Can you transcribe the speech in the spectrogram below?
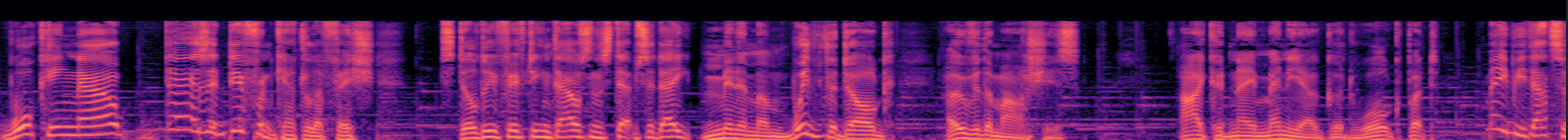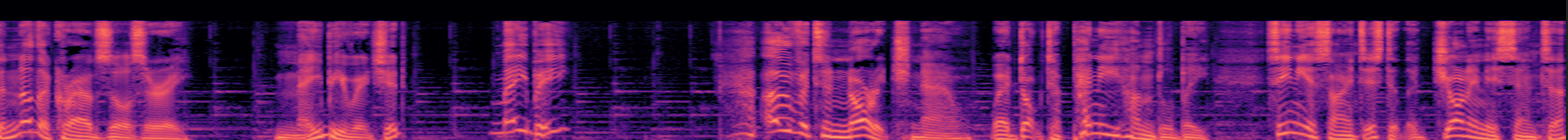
Walking now, there's a different kettle of fish. Still do 15,000 steps a day, minimum, with the dog, over the marshes. I could name many a good walk, but maybe that's another crowdsourcery. Maybe, Richard. Maybe. Over to Norwich now, where Dr. Penny Hundleby, senior scientist at the John Innes Centre,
